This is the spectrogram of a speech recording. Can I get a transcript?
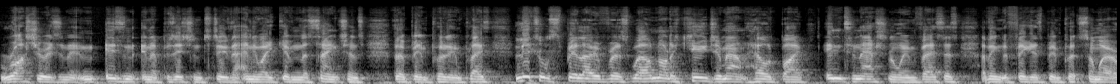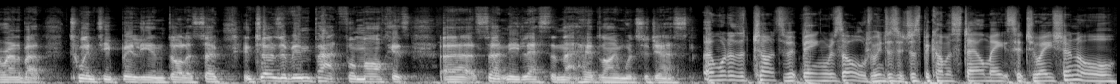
Russia isn't in, isn't in a position to do that anyway, given the sanctions that have been put in place. Little spillover as well, not a huge amount held by international investors. I think the figure's been put somewhere around about $20 billion. So, in terms of impact for markets, uh, certainly less than that headline would suggest. And what are the chances of it being resolved? I mean, does it just become a stalemate situation or?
